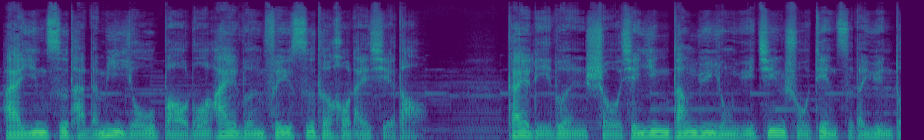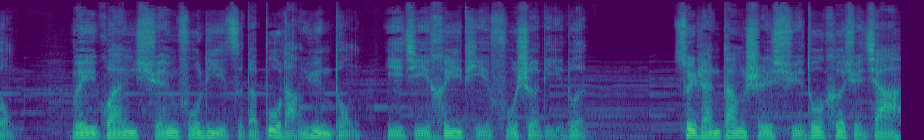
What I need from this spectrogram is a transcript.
爱因斯坦的密友保罗·埃伦菲斯特后来写道：“该理论首先应当运用于金属电子的运动。”微观悬浮粒子的布朗运动以及黑体辐射理论，虽然当时许多科学家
